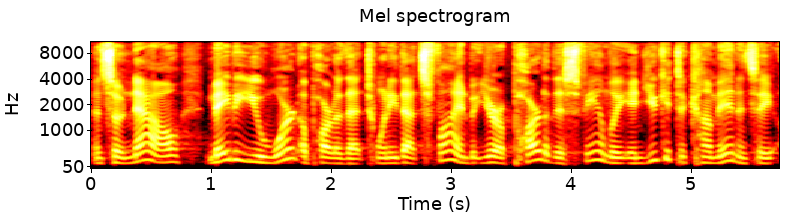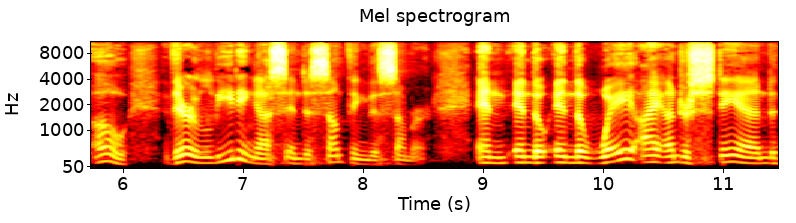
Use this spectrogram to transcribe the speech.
And so now, maybe you weren't a part of that 20, that's fine, but you're a part of this family and you get to come in and say, oh, they're leading us into something this summer. And, and, the, and the way I understand,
